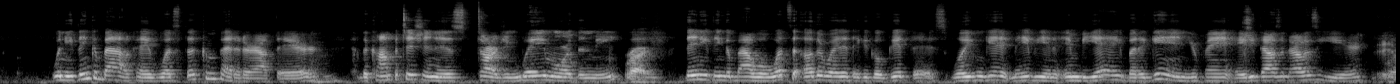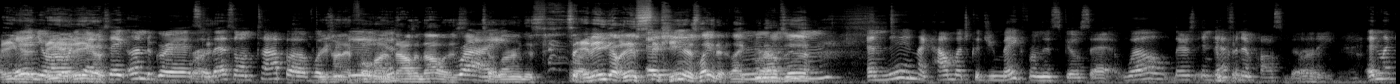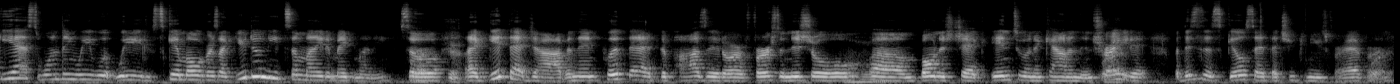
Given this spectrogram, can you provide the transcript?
when you think about okay, what's the competitor out there? Mm-hmm. The competition is charging way more than me. Right. Then you think about well, what's the other way that they could go get this? Well, you can get it maybe in an MBA, but again, you're paying eighty thousand dollars a year, right. and you already had to take undergrad, right. so that's on top of what you did. Four hundred thousand dollars right. to learn this, so, and then you go, and then six and years then, later, like mm-hmm. you know what I'm saying. Mm-hmm. And then, like, how much could you make from this skill set? Well, there's indefinite possibility. Right. And like yes, one thing we we skim over is like you do need some money to make money. So right. yeah. like get that job and then put that deposit or first initial mm-hmm. um, bonus check into an account and then trade right. it. But this is a skill set that you can use forever.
